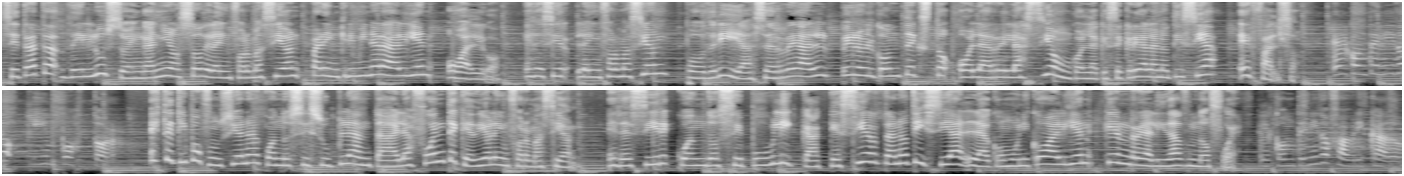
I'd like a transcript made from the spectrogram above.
Se trata del uso engañoso de la información para incriminar a alguien o algo. Es decir, la información podría ser real, pero el contexto o la relación con la que se crea la noticia es falso. El contenido impostor. Este tipo funciona cuando se suplanta a la fuente que dio la información. Es decir, cuando se publica que cierta noticia la comunicó alguien que en realidad no fue. El contenido fabricado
